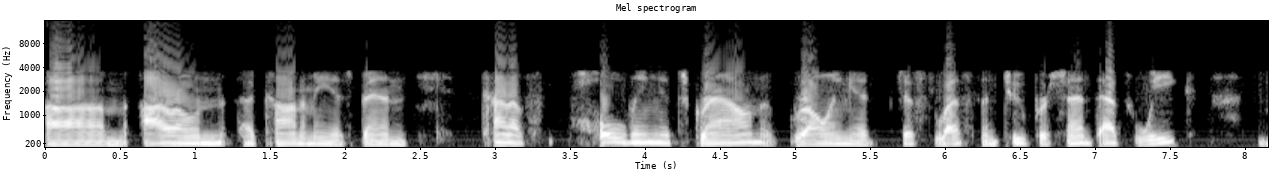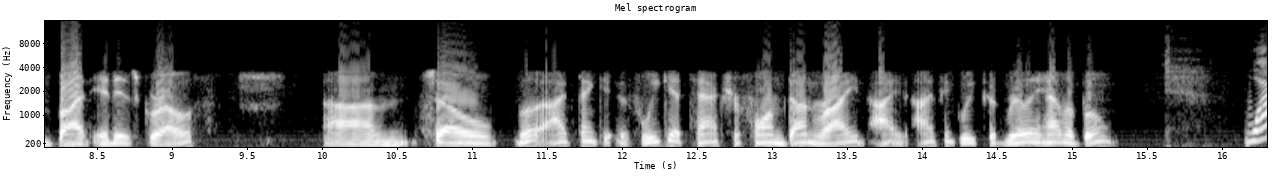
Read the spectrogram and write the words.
Um, our own economy has been kind of holding its ground, of growing at just less than two percent. That's weak, but it is growth. Um, so I think if we get tax reform done right, I, I think we could really have a boom. Why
